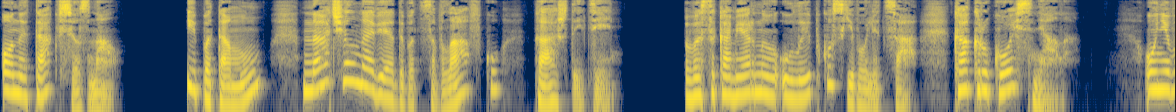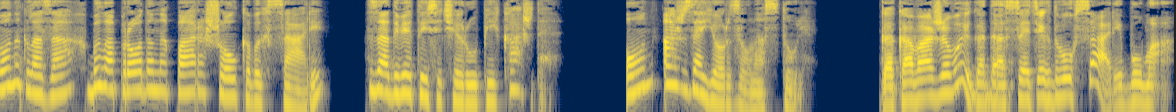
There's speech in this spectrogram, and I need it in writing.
Он и так все знал. И потому начал наведываться в лавку каждый день. Высокомерную улыбку с его лица как рукой сняла. У него на глазах была продана пара шелковых сари за две тысячи рупий каждая. Он аж заерзал на стуле. «Какова же выгода с этих двух сари, Бума?»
